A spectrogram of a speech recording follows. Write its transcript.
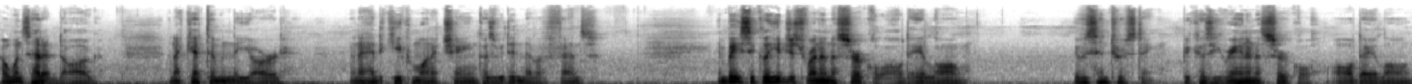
I once had a dog, and I kept him in the yard, and I had to keep him on a chain because we didn't have a fence. And basically, he'd just run in a circle all day long. It was interesting because he ran in a circle all day long.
